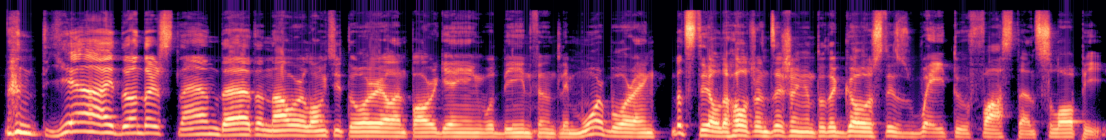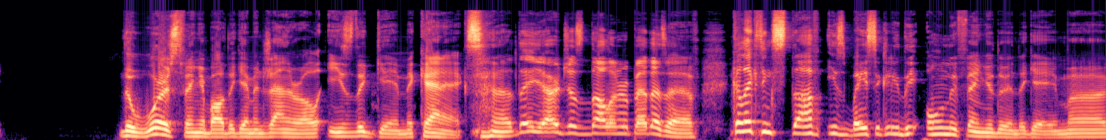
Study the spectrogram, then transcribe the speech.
And yeah, I do understand that an hour long tutorial and power gaining would be infinitely more boring, but still the whole transition into the ghost is way too fast and sloppy. The worst thing about the game in general is the game mechanics. they are just dull and repetitive. Collecting stuff is basically the only thing you do in the game, uh,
